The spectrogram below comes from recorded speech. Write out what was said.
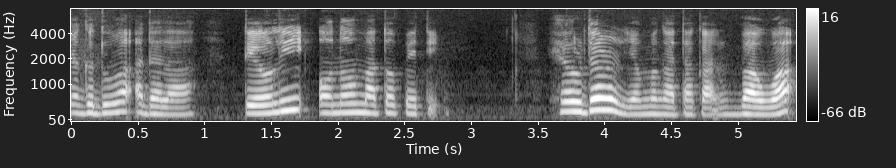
Yang kedua adalah teori onomatopetik. Herder yang mengatakan bahwa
